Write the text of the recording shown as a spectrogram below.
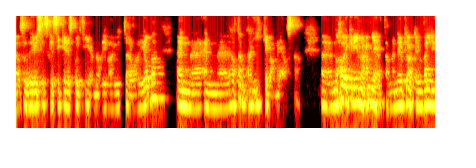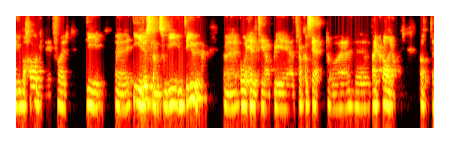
altså det russiske sikkerhetspolitiet, når vi var ute og jobba, enn en, at de ikke var med oss. da. Nå har ikke vi noen hemmeligheter, men det er jo klart det er jo veldig ubehagelig for de i Russland som vi intervjuer, og hele tida bli trakassert og være klar over at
